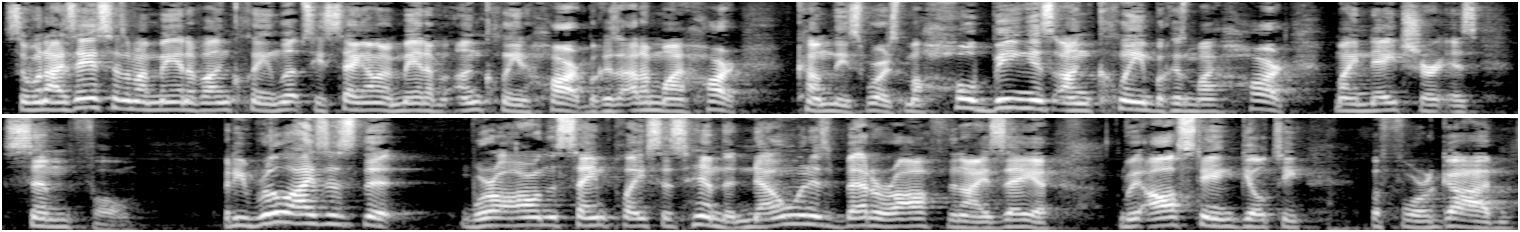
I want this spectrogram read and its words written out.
So when Isaiah says, I'm a man of unclean lips, he's saying, I'm a man of unclean heart because out of my heart come these words. My whole being is unclean because my heart, my nature is sinful. But he realizes that we're all in the same place as him, that no one is better off than Isaiah. We all stand guilty before God.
